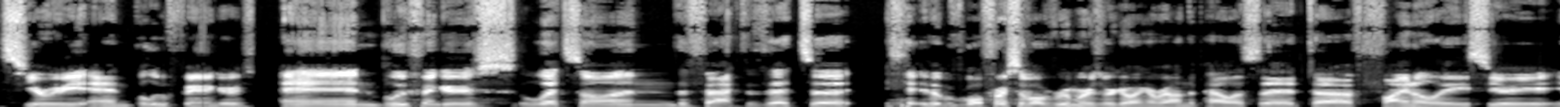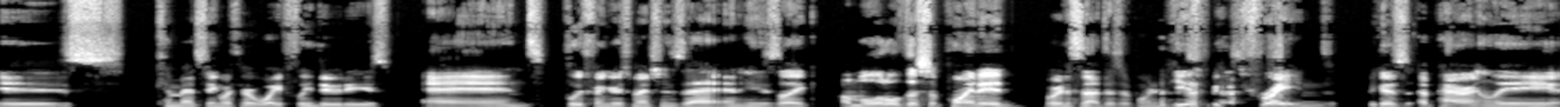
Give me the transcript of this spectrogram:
Siri and Bluefingers. And Bluefingers lets on the fact that, uh, well, first of all, rumors are going around the palace that uh, finally Siri is commencing with her wifely duties. And Bluefingers mentions that, and he's like, I'm a little disappointed. Or it's not disappointed. He's, he's frightened because apparently,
